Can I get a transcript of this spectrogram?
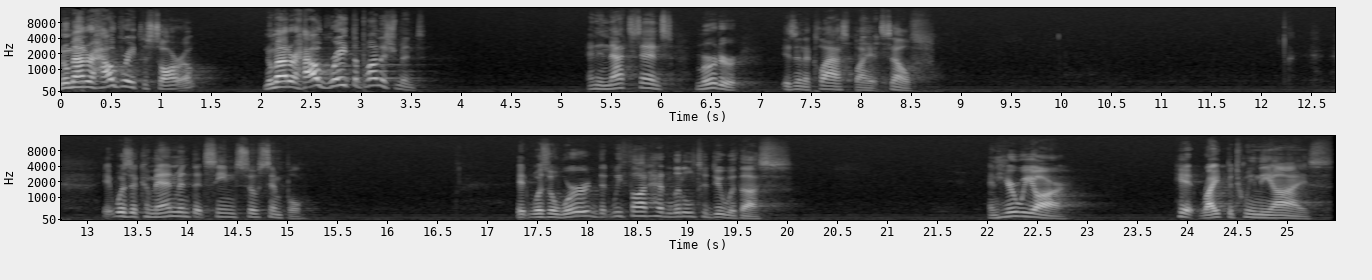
No matter how great the sorrow, no matter how great the punishment, and in that sense, murder is in a class by itself. It was a commandment that seemed so simple. It was a word that we thought had little to do with us. And here we are, hit right between the eyes,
